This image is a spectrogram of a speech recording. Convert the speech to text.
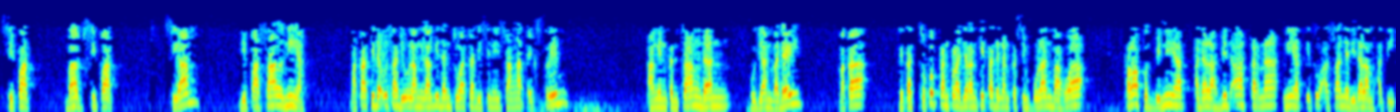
sifat bab sifat siam di pasal niyah. Maka tidak usah diulangi lagi dan cuaca di sini sangat ekstrim. Angin kencang dan hujan badai. Maka kita cukupkan pelajaran kita dengan kesimpulan bahwa talafud biniat adalah bid'ah karena niat itu asalnya di dalam hati.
